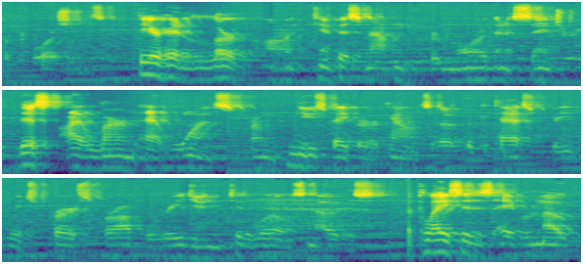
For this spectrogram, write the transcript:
proportions. Fear had lurked on Tempest Mountain for more than a century. This I learned at once from newspaper accounts of the catastrophe which first brought the region to the world's notice. The place is a remote,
